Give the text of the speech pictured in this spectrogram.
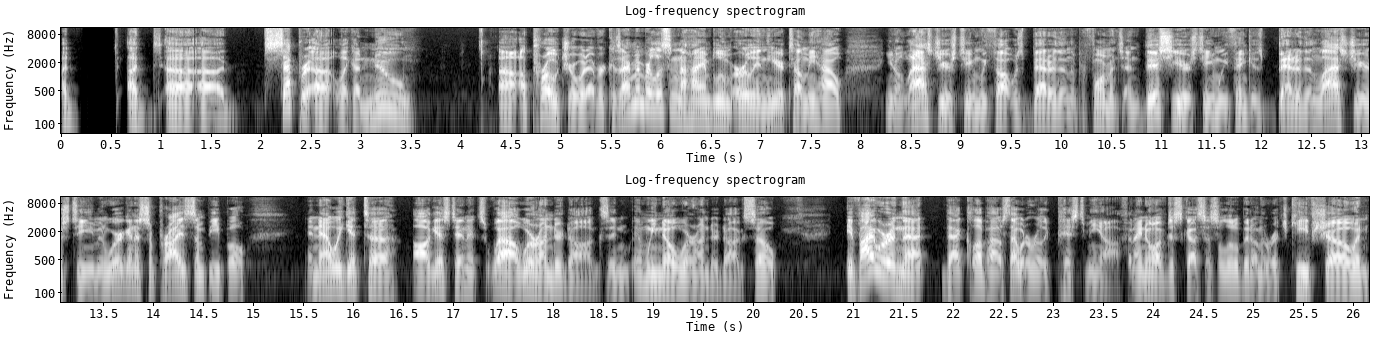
a a a, a separate uh, like a new uh, approach or whatever. Because I remember listening to Chaim Bloom early in the year tell me how you know last year's team we thought was better than the performance, and this year's team we think is better than last year's team, and we're going to surprise some people. And now we get to August, and it's well, we're underdogs, and and we know we're underdogs. So if I were in that that clubhouse, that would have really pissed me off. And I know I've discussed this a little bit on the Rich Keefe show, and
